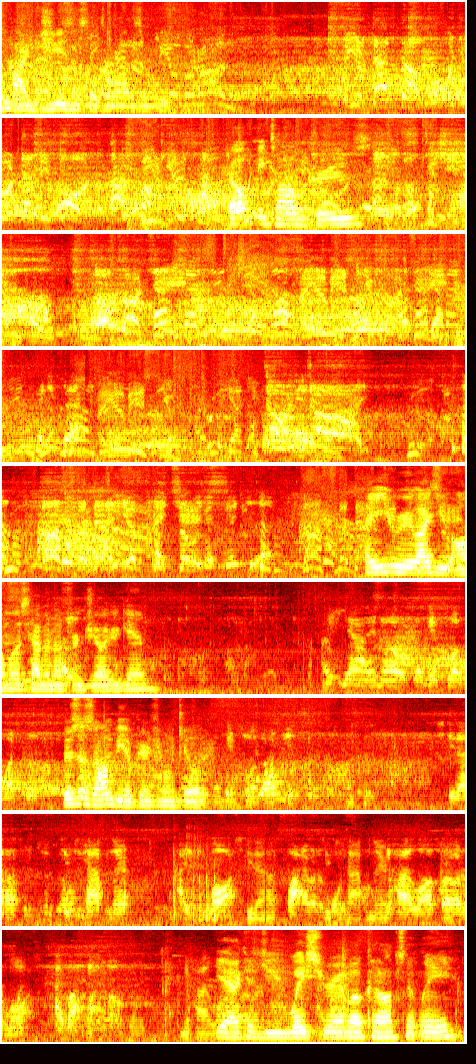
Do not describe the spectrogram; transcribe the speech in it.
My Jesus, that's a lot of but you. Help me, Tom Cruise. Hey, you realize you almost have enough for Jug again? Yeah, I know. So guess what? Watch this. There's a zombie up here if you want to kill it. Guess what? See that? See what just happened there? I just lost See that? five out of See what happened there? You know how I lost five out of points? I bought ammo. You know how I love Yeah, that? because you waste your ammo constantly.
